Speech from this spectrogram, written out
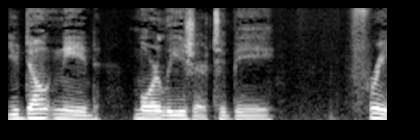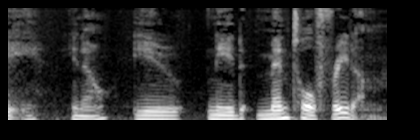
You don't need more leisure to be free. You know, you need mental freedom.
